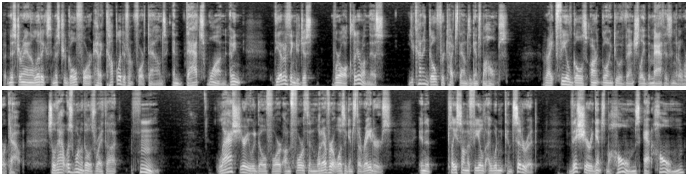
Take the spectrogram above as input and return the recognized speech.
But Mr. Analytics, Mr. Go for it, had a couple of different fourth downs, and that's one. I mean, the other thing to just, we're all clear on this, you kind of go for touchdowns against Mahomes right? Field goals aren't going to eventually, the math isn't going to work out. So that was one of those where I thought, hmm, last year he would go for it on fourth and whatever it was against the Raiders in a place on the field I wouldn't consider it. This year against Mahomes at home,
